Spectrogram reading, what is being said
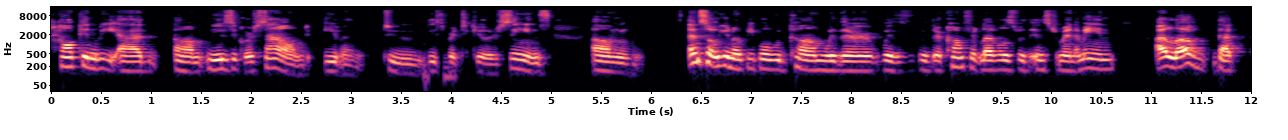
how can we add um, music or sound even to these particular scenes. Um, and so you know people would come with their with with their comfort levels with instrument i mean i love that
